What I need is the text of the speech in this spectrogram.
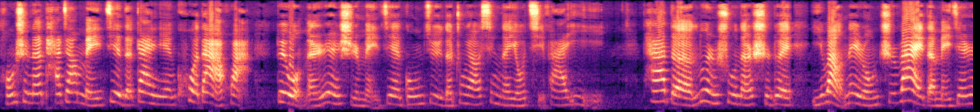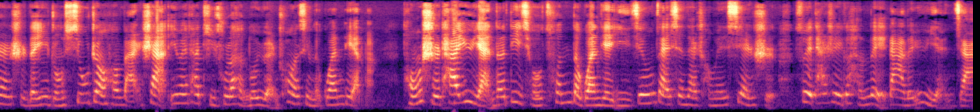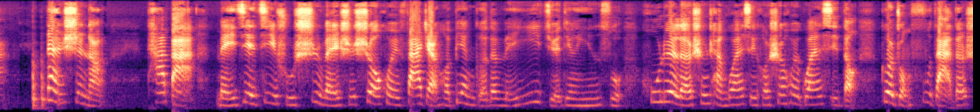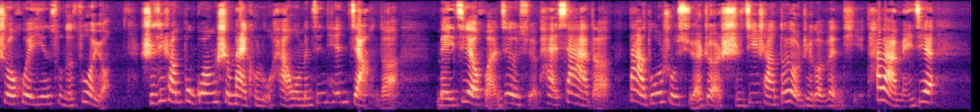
同时呢，他将媒介的概念扩大化，对我们认识媒介工具的重要性呢有启发意义。他的论述呢是对以往内容之外的媒介认识的一种修正和完善，因为他提出了很多原创性的观点嘛。同时，他预言的地球村的观点已经在现在成为现实，所以他是一个很伟大的预言家。但是呢？他把媒介技术视为是社会发展和变革的唯一决定因素，忽略了生产关系和社会关系等各种复杂的社会因素的作用。实际上，不光是麦克卢汉，我们今天讲的媒介环境学派下的大多数学者，实际上都有这个问题。他把媒介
